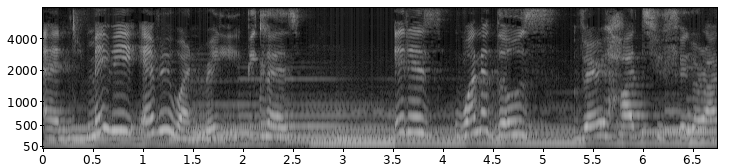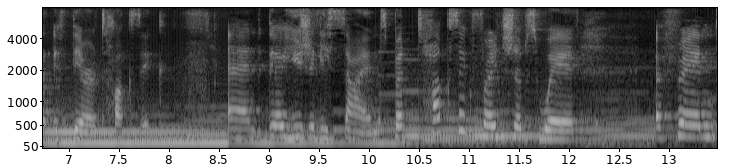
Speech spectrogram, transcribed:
and maybe everyone really, because it is one of those very hard to figure out if they are toxic. There are usually signs, but toxic friendships where a friend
